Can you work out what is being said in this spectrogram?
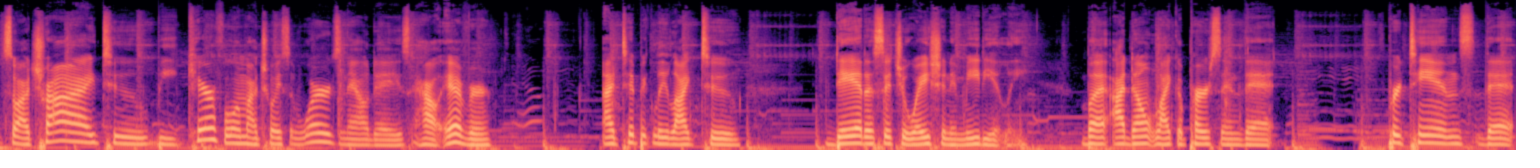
So I try to be careful in my choice of words nowadays. However, I typically like to dead a situation immediately. But I don't like a person that pretends that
